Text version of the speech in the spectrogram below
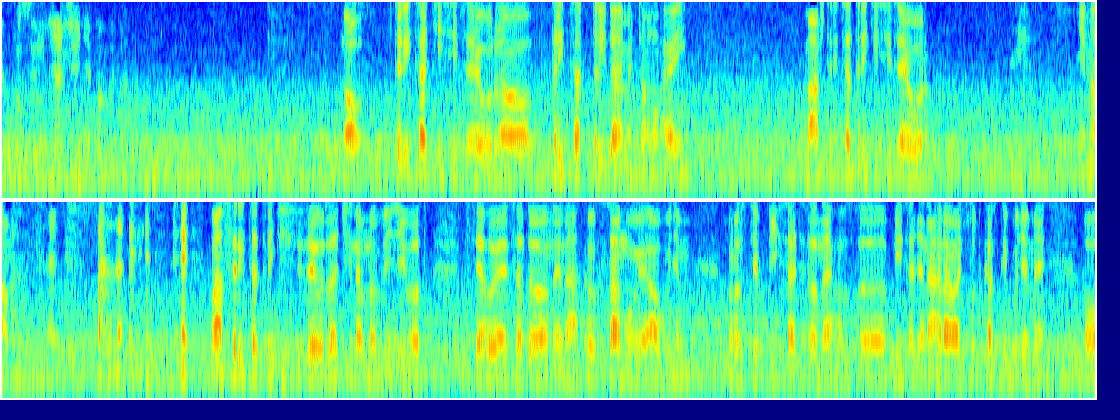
Tak to si už nejak živ nepamätám. No, 30 tisíc eur, no 33 dajme tomu, hej? Máš 33 tisíc eur. Nie. Nemám. Mám 33 tisíc eur, začínam nový život. Stiahujem sa do one na Koch a budem proste písať z oného, z, písať a nahrávať podcasty budeme o, o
